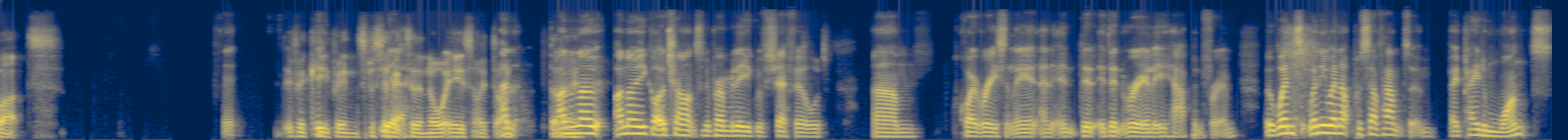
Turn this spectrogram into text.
but if we're keeping specific Yeah. to the noughties, I, I don't I know. know. I know he got a chance in the Premier League with Sheffield um, quite recently, and it, it didn't really happen for him. But when when he went up with Southampton, they played him once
